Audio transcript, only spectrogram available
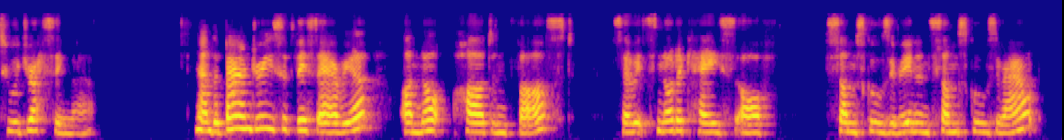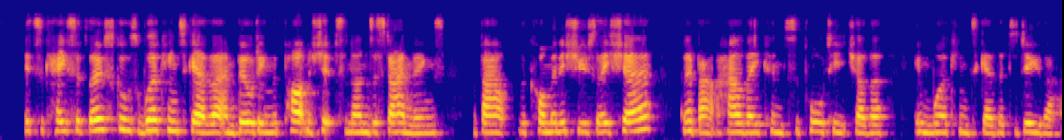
to addressing that. Now, the boundaries of this area are not hard and fast. So it's not a case of some schools are in and some schools are out. It's a case of those schools working together and building the partnerships and understandings about the common issues they share and about how they can support each other in working together to do that.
